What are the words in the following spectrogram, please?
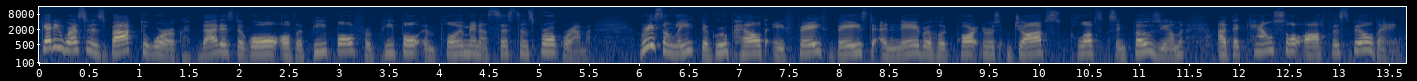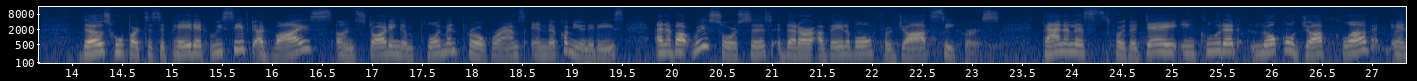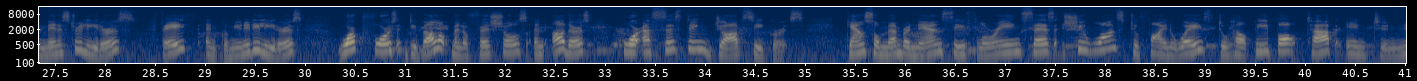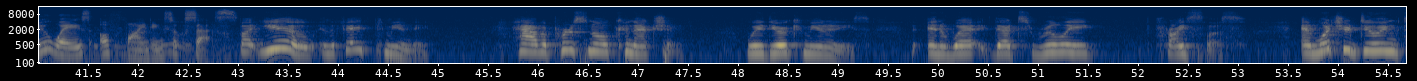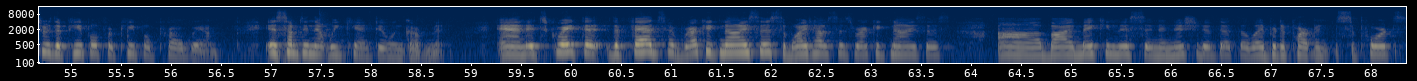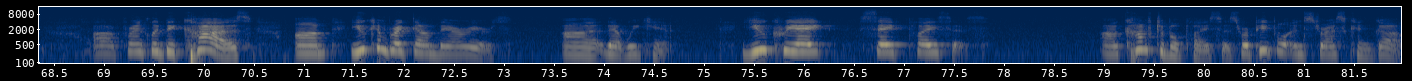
Getting residents back to work, that is the goal of the People for People Employment Assistance Program. Recently, the group held a faith-based and neighborhood partners jobs clubs symposium at the council office building. Those who participated received advice on starting employment programs in their communities and about resources that are available for job seekers. Panelists for the day included local job club and ministry leaders, faith and community leaders, workforce development officials, and others who are assisting job seekers. Council member Nancy Floreen says she wants to find ways to help people tap into new ways of finding success. But you in the faith community have a personal connection with your communities in a way that's really priceless. And what you're doing through the People for People program is something that we can't do in government. And it's great that the feds have recognized this, the White House has recognized this uh, by making this an initiative that the Labor Department supports, uh, frankly, because um, you can break down barriers uh, that we can't. You create safe places, uh, comfortable places where people in stress can go.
